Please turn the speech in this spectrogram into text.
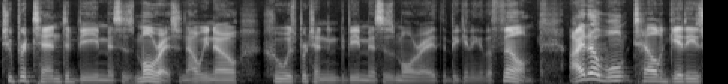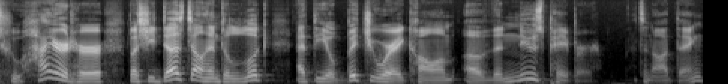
to pretend to be Mrs. Mulwray. So now we know who was pretending to be Mrs. Mulwray at the beginning of the film. Ida won't tell Gittes who hired her, but she does tell him to look at the obituary column of the newspaper. That's an odd thing.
